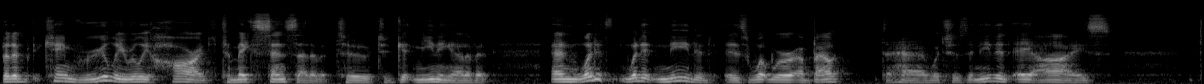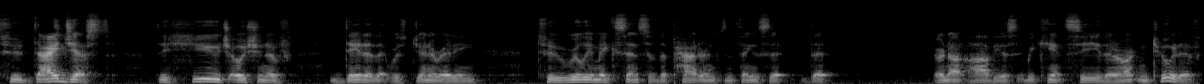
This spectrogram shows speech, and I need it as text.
But it became really, really hard to make sense out of it, to, to get meaning out of it. And what it, what it needed is what we're about to have, which is it needed AIs to digest the huge ocean of data that was generating to really make sense of the patterns and things that, that are not obvious, that we can't see, that aren't intuitive.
